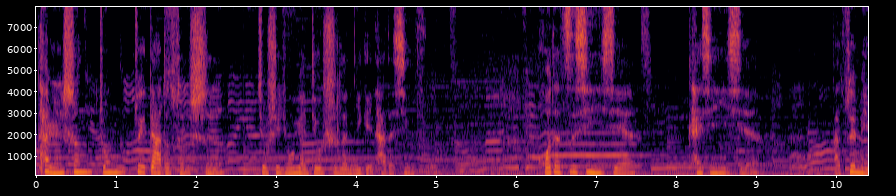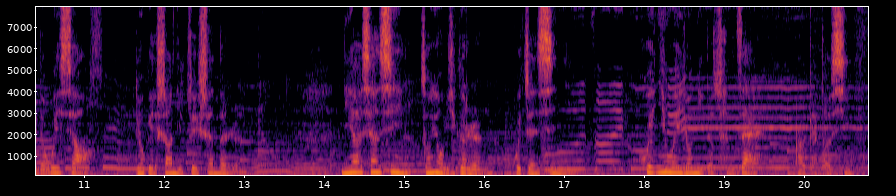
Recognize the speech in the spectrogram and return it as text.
他人生中最大的损失，就是永远丢失了你给他的幸福。活得自信一些，开心一些，把最美的微笑留给伤你最深的人。你要相信，总有一个人会珍惜你，会因为有你的存在而感到幸福。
